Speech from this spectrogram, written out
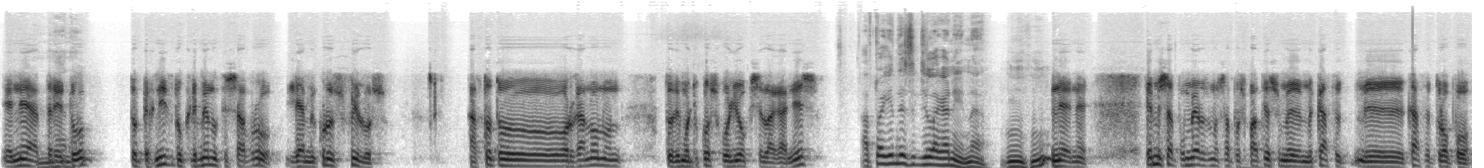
9 Τρίτου, το παιχνίδι του κρυμμένου θησαυρού για μικρούς φίλους. Αυτό το οργανώνουν το Δημοτικό Σχολείο Ξυλαγανής. Αυτό γίνεται στην Ξυλαγανή, ναι. Μμμ. Ναι, ναι. Εμείς από μέρους μας θα προσπαθήσουμε με κάθε, με κάθε τρόπο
